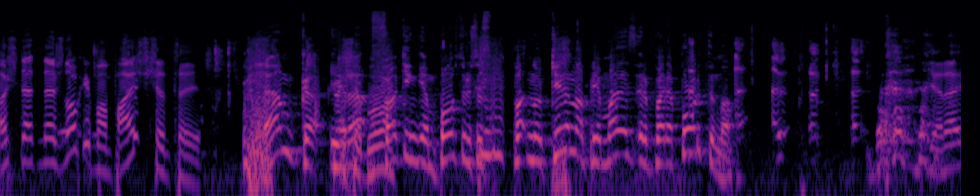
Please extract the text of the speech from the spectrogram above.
Aš net nežinau, kaip man paaiškinti. MK yra fucking impostorius, jis nukilino prie manęs ir pareportino. Gerai.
